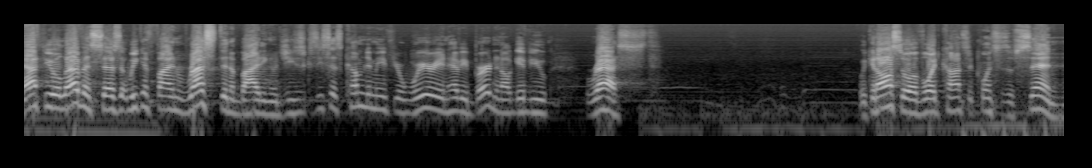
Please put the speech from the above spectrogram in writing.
Matthew 11 says that we can find rest in abiding with Jesus because he says, Come to me if you're weary and heavy burdened, I'll give you rest. We can also avoid consequences of sin.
